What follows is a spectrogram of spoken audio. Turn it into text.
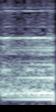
now.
